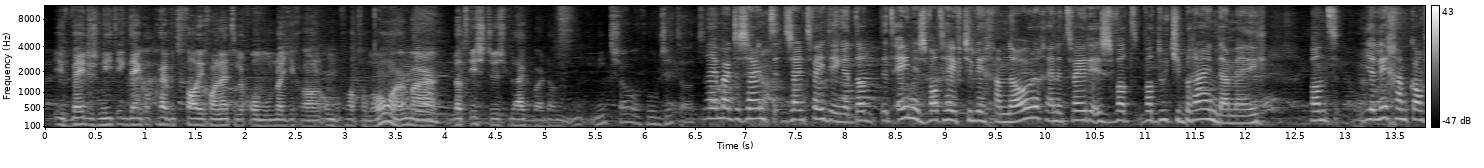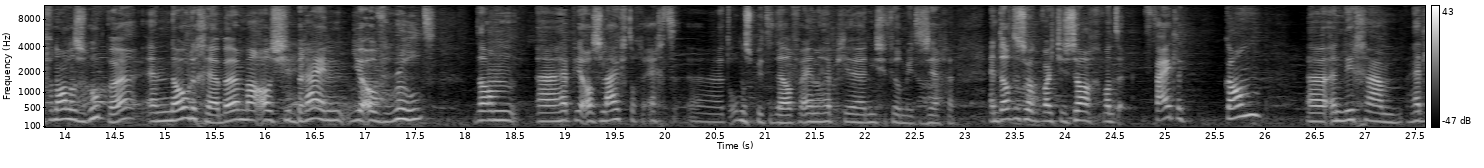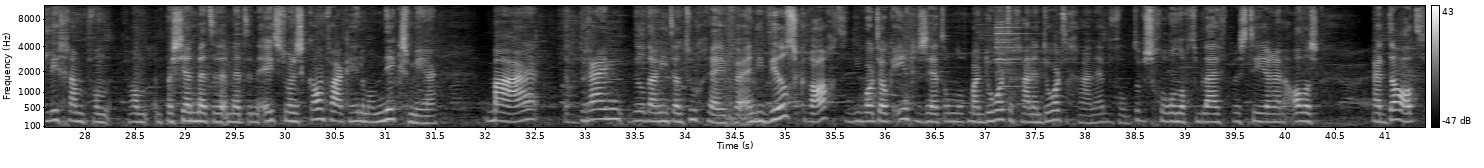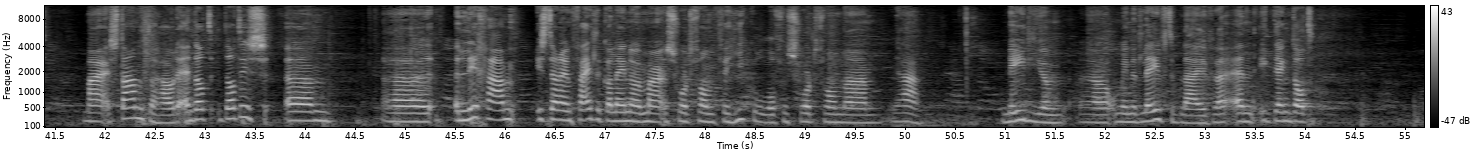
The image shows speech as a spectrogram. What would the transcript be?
ik, weet dus niet. Ik denk op een gegeven moment val je gewoon letterlijk om omdat je gewoon onbevat van de honger. Maar Ja. dat is dus blijkbaar dan niet zo. Of hoe zit dat? Nee, maar er zijn, er zijn twee dingen. Dat, het ene is wat heeft je lichaam nodig. En het tweede is wat, wat doet je brein daarmee. Want je lichaam kan van alles roepen en nodig hebben. Maar als je brein je overruled, dan eh, heb je als lijf toch echt eh, het onderspit te delven. En heb je niet zoveel meer te zeggen. En dat is ook wat je zag. Want feitelijk kan eh, een lichaam, het lichaam van, van een patiënt met, een- met een eetstoornis, kan vaak helemaal niks meer. Maar het brein wil daar niet aan toegeven. En die wilskracht die wordt ook ingezet om nog maar door te gaan en door te gaan. Hè. Bijvoorbeeld op school nog te blijven presteren en alles. Maar dat, maar staande te houden. En dat, dat is. ehm, eh, een lichaam is daarin feitelijk alleen maar een soort van vehikel of een soort van ehm, ja, medium eh, om in het leven te blijven. En ik denk dat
